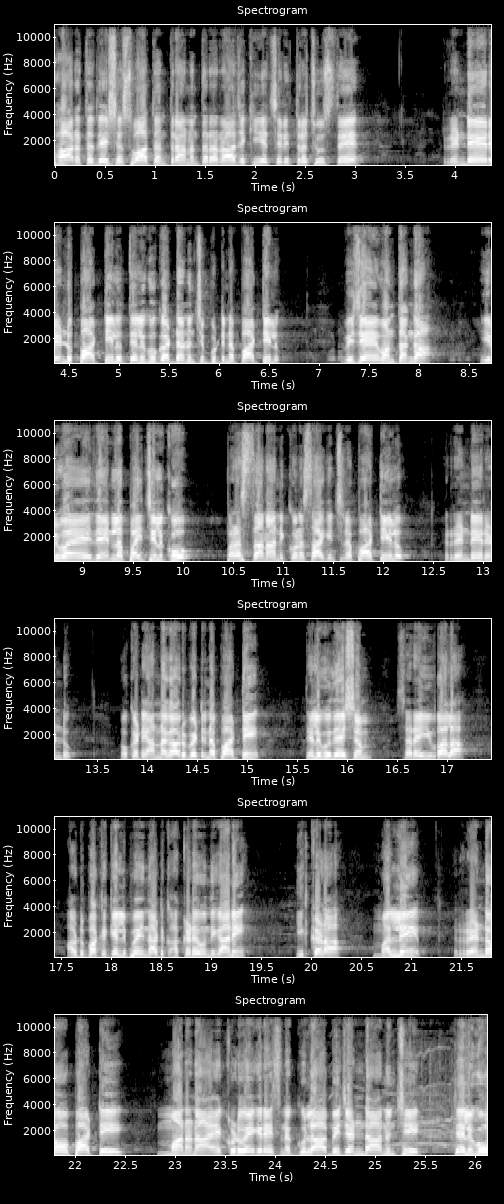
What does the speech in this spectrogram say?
భారతదేశ స్వాతంత్రానంతర రాజకీయ చరిత్ర చూస్తే రెండే రెండు పార్టీలు తెలుగు గడ్డ నుంచి పుట్టిన పార్టీలు. విజయవంతంగా ఇరవై ఐదేండ్ల పైచిలకు ప్రస్థానాన్ని కొనసాగించిన పార్టీలు రెండే రెండు. ఒకటి అన్నగారు పెట్టిన పార్టీ తెలుగుదేశం సరే ఇవాళ అటుపక్కకి వెళ్ళిపోయింది అటు అక్కడే ఉంది కానీ ఇక్కడ మళ్ళీ రెండవ పార్టీ మన నాయకుడు ఎగిరేసిన గులాబీ జెండా నుంచి తెలుగు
